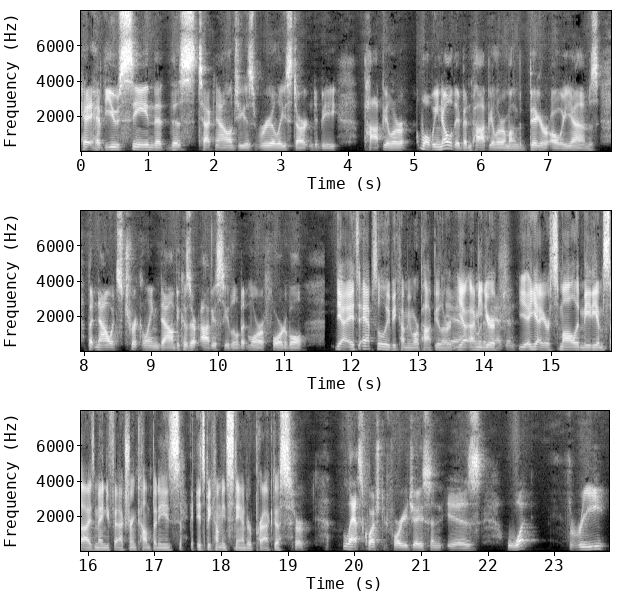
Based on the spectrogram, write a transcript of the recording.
Ha- have you seen that this technology is really starting to be popular? Well, we know they've been popular among the bigger OEMs, but now it's trickling down because they're obviously a little bit more affordable. Yeah, it's absolutely becoming more popular. Yeah, Yeah, I, I mean, your yeah, your small and medium sized manufacturing companies. It's becoming standard practice. Sure. Last question for you, Jason, is what three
